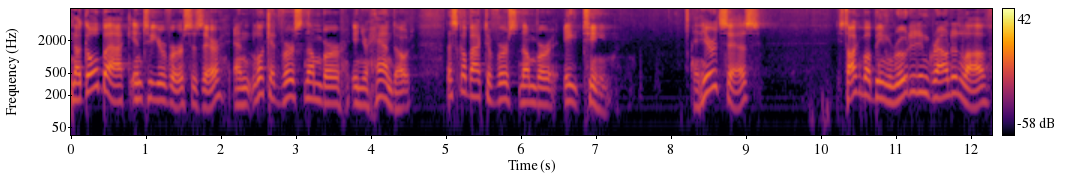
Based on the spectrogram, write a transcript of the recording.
Now go back into your verses there and look at verse number in your handout. Let's go back to verse number 18. And here it says, he's talking about being rooted and grounded in love.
